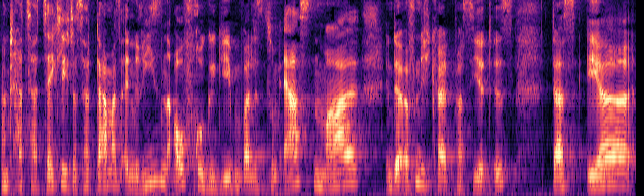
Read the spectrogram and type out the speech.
Und hat tatsächlich, das hat damals einen riesen Aufruhr gegeben, weil es zum ersten Mal in der Öffentlichkeit passiert ist, dass er,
